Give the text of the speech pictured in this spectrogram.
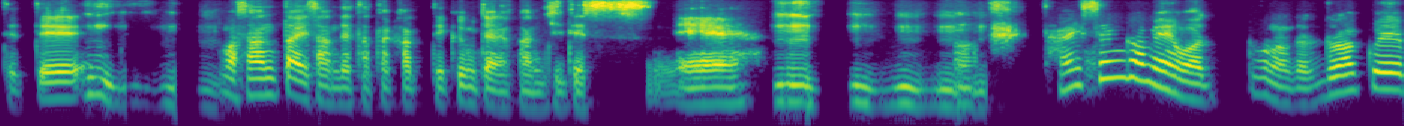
てて、うんうんうんまあ3対3で戦っていくみたいな感じですね。うんうんうんうんうん。対戦画面はどうなんだろうドラクエ、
